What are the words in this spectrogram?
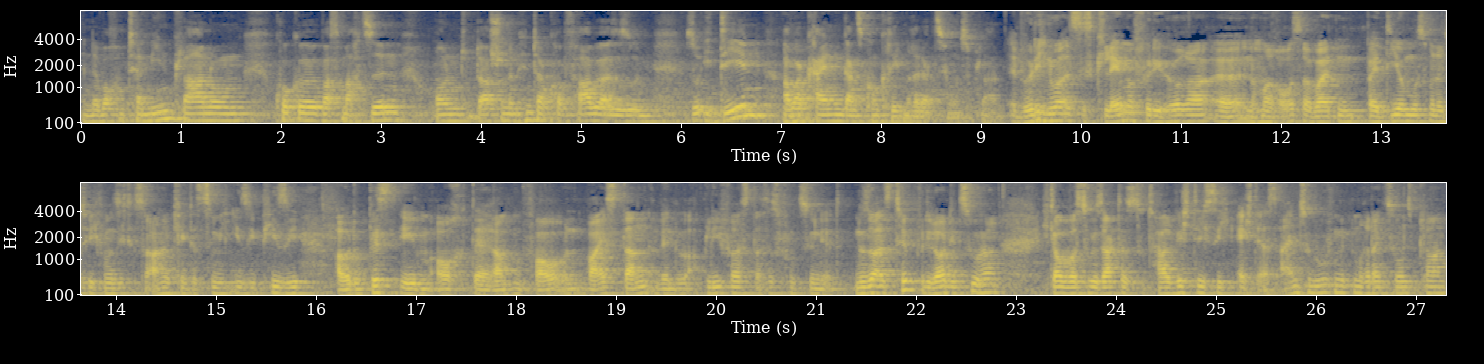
in der Wochenterminplanung gucke, was macht Sinn und da schon im Hinterkopf habe, also so, so Ideen, aber mhm. keinen ganz konkreten Redaktionsplan. Würde ich nur als Disclaimer für die Hörer äh, nochmal rausarbeiten. Bei dir muss man natürlich, wenn man sich das so anhört, klingt das ziemlich easy peasy, aber du bist eben auch der Rampenv und weißt dann, wenn du ablieferst, dass es funktioniert. Nur so als Tipp für die Leute, die zuhören. Ich glaube, was du gesagt hast, ist total wichtig, sich echt erst einzurufen mit einem Redaktionsplan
